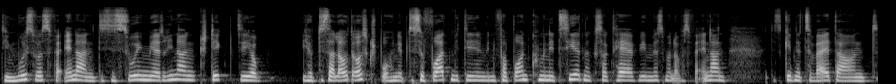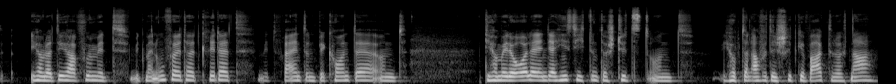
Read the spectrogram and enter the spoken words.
Ich muss was verändern. Das ist so in mir drinnen gesteckt. Ich habe ich hab das auch laut ausgesprochen. Ich habe das sofort mit, den, mit dem Verband kommuniziert und gesagt, hey, wie müssen wir da was verändern? Das geht nicht so weiter. Und ich habe natürlich auch viel mit, mit meinem Umfeld halt geredet, mit Freunden und Bekannten und die haben mich da alle in der Hinsicht unterstützt und ich habe dann einfach den Schritt gewagt und gedacht, na,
